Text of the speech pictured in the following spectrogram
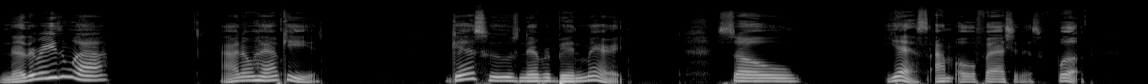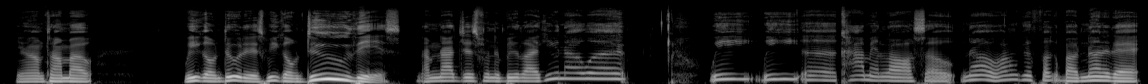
Another reason why I don't have kids. Guess who's never been married? So, yes, I'm old fashioned as fuck. You know what I'm talking about? we gonna do this. We gonna do this. I'm not just gonna be like, you know what? We we uh common law, so no, I don't give a fuck about none of that.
